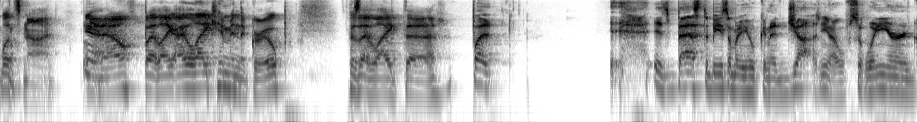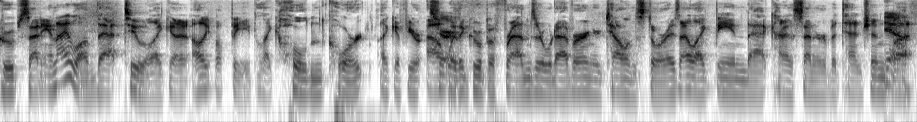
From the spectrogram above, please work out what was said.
let's not you know. But like I like him in the group because I like the But it's best to be somebody who can adjust. You know, so when you're in group setting, and I love that too. Like uh, I'll I'll be like holding court. Like if you're out Sure. with a group of friends or whatever, and you're telling stories, I like being that kind of center of attention. Yeah. But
